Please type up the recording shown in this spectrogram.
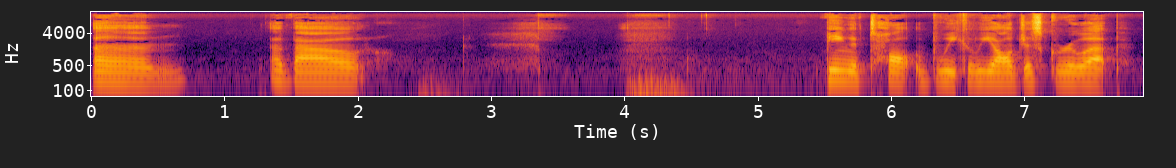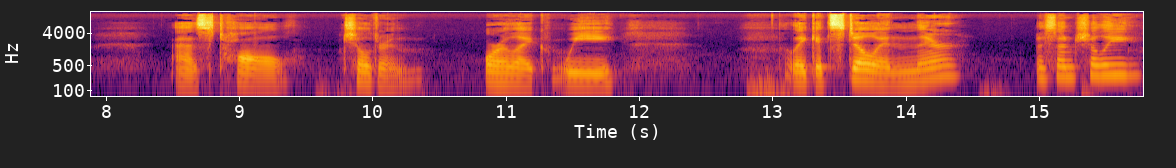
Um about being a tall we we all just grew up as tall children or like we like it's still in there essentially.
